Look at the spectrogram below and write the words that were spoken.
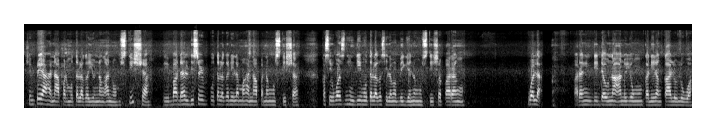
syempre hahanapan mo talaga yun ng ano, hustisya, 'di ba? Dahil deserve po talaga nila mahanapan ng hustisya. Kasi once hindi mo talaga sila mabigyan ng hustisya, parang wala. Parang hindi daw na ano yung kanilang kaluluwa.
